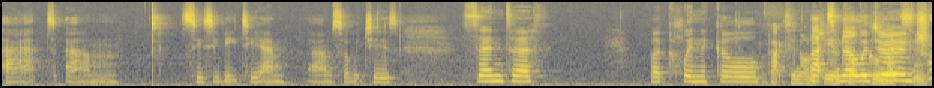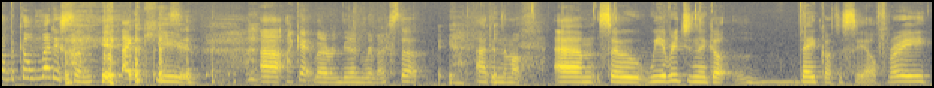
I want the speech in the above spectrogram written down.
at um, CCVTM, um, so which is Centre for Clinical Vaccinology, and Vaccinology tropical medicine. and Tropical Medicine. Thank you. Uh, I get there in the end when I start adding them up. Um, so we originally got, they've got a CL3,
